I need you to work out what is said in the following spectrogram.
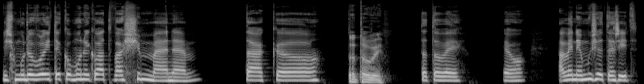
když mu dovolíte komunikovat vaším jménem, tak... To to vy. To to vy, jo. A vy nemůžete říct,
